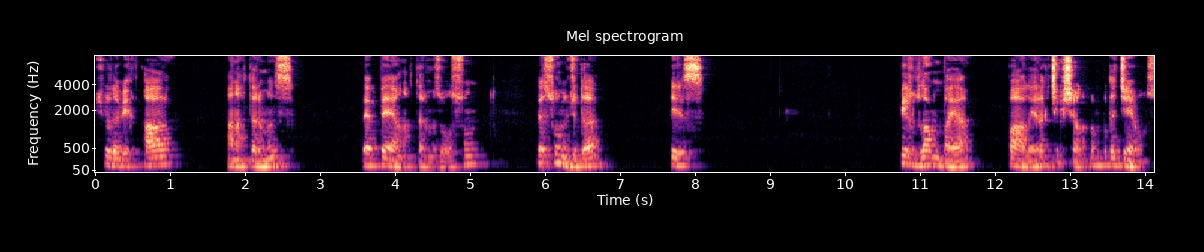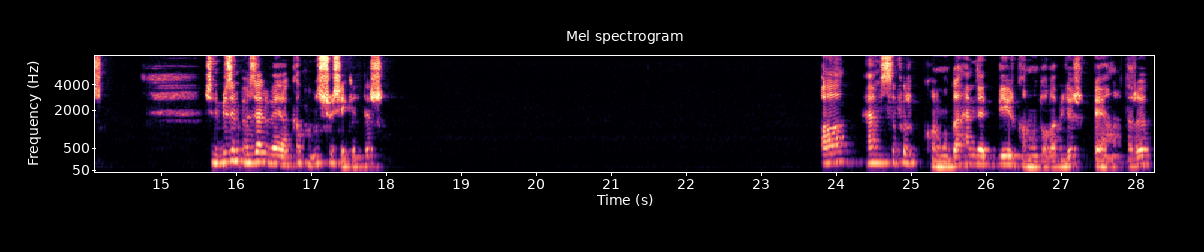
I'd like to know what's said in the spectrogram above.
Şurada bir A anahtarımız ve B anahtarımız olsun. Ve sonucu da biz bir lambaya bağlayarak çıkış alalım. Bu da C olsun. Şimdi bizim özel veya kapımız şu şekildir. A hem 0 konumunda hem de 1 konumunda olabilir. B anahtarı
